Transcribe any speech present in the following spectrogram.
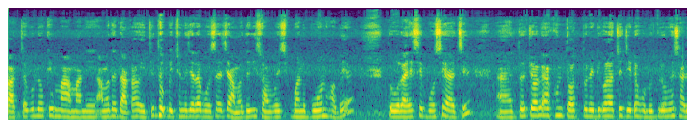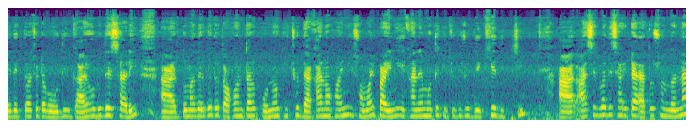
বাচ্চাগুলোকে মা মানে আমাদের ডাকা হয়েছে, তো পেছনে যারা বসে আছে আমাদেরই সমবয়স মানে বোন হবে, তো ওরা এসে বসে আছে। তো চলো এখন তত্ত্ব রেডি করা হচ্ছে, যেটা হলুদ রঙের শাড়ি দেখতে পাচ্ছ, ওটা বৌদির গায়ে হলুদের শাড়ি। আর তোমাদেরকে তো তখন তার কোনো কিছু দেখানো হয়নি, সময় পাইনি, এখানের মধ্যে কিছু কিছু দেখিয়ে দিচ্ছি। আর আশীর্বাদী শাড়িটা এত সুন্দর না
